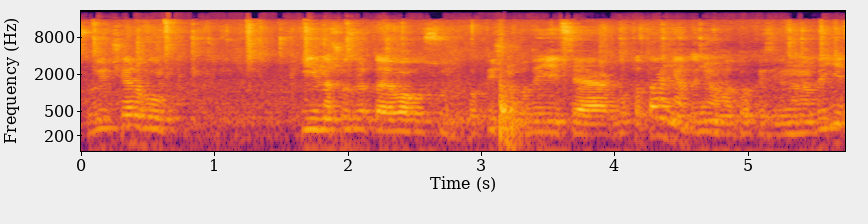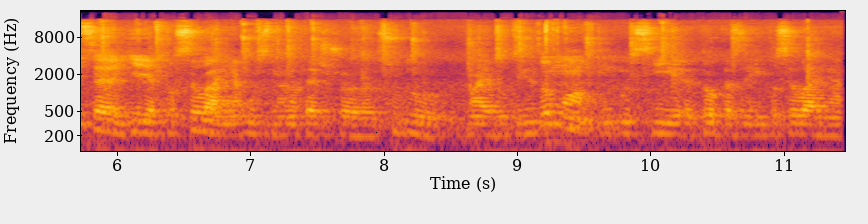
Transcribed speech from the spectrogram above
В свою чергу, і на що звертає увагу суд, фактично подається клопотання, до нього доказів не надається, є посилання усне на те, що суду має бути відомо усі докази і посилання,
